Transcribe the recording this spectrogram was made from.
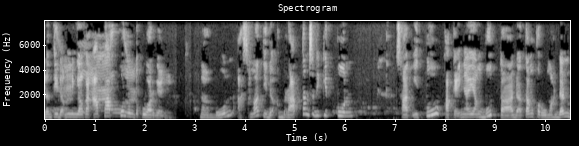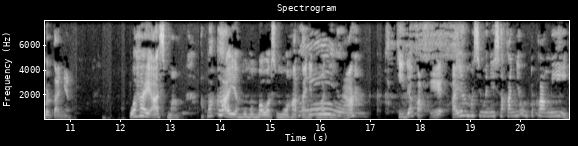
dan tidak meninggalkan apa pun untuk keluarganya. Namun Asma tidak keberatan sedikit pun. Saat itu kakeknya yang buta datang ke rumah dan bertanya, Wahai Asma, apakah ayahmu membawa semua hartanya ke Madinah? Tidak kakek, ayah masih menyisakannya untuk kami,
